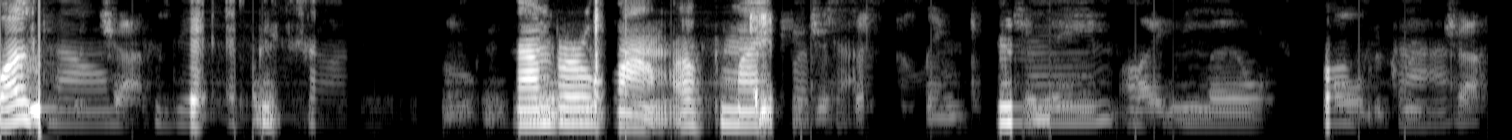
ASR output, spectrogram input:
Welcome to the episode number one of my podcast. The name of podcast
